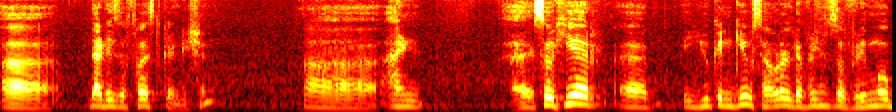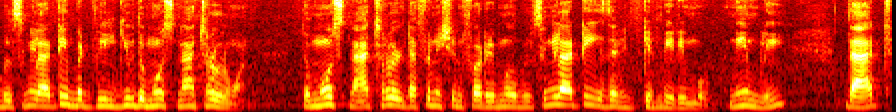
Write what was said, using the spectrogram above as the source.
uh, that is the first condition uh, and so here uh, you can give several definitions of removable singularity but we will give the most natural one. The most natural definition for removable singularity is that it can be removed namely that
